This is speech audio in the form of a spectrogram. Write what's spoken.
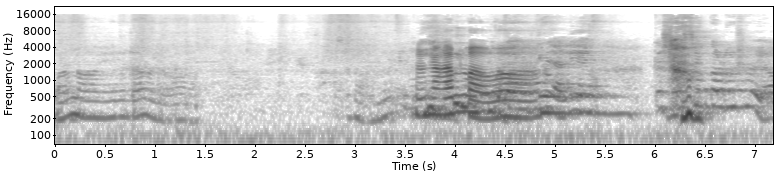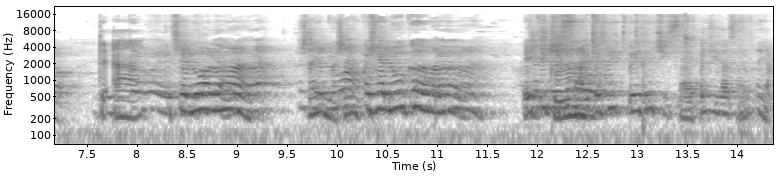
Quán nói đó rồi. Nó gấp giờ liền cái xem có lưu sủi à? Thế à. Cái Xe lúa đúng không? Sai mà sai Cái xe lúa cơ mà đúng không? Ê, tôi chỉ xài, tôi tôi tôi chỉ xài, cái gì ra xài cái nhặt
